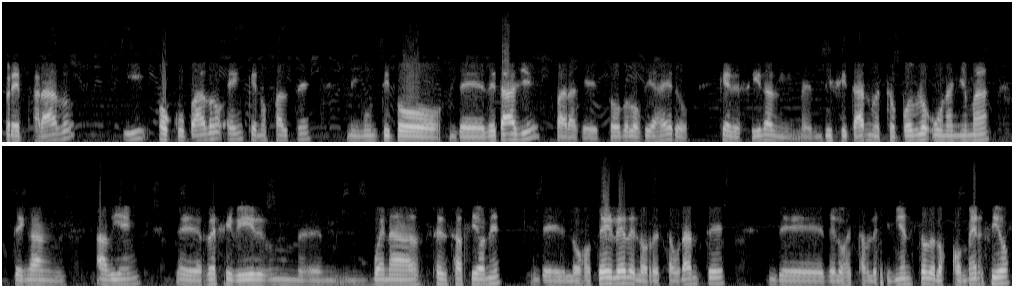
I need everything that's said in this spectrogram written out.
preparado y ocupado en que no falte ningún tipo de detalle para que todos los viajeros que decidan visitar nuestro pueblo un año más tengan a bien eh, recibir mm, em, buenas sensaciones de los hoteles, de los restaurantes, de, los establecimientos, de los comercios.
